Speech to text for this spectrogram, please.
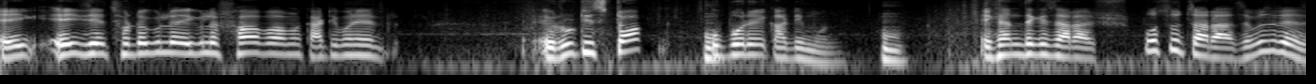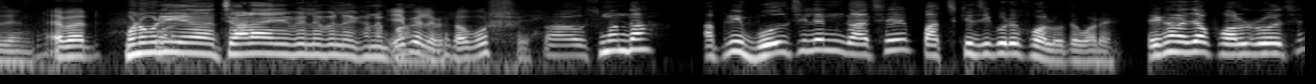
এই এই যে ছোটগুলো এগুলো সব আমার কাটিমনের রুটি স্টক উপরে কাটিমন। হুম। এখান থেকে চারা প্রচুর চারা আছে বুঝতে পেরেছেন এবার মোটামুটি চারা এভেলেবেল এখানে যাবে। অবশ্যই। উসমান দা আপনি বলছিলেন গাছে পাঁচ কেজি করে ফল হতে পারে। এখানে যা ফল রয়েছে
